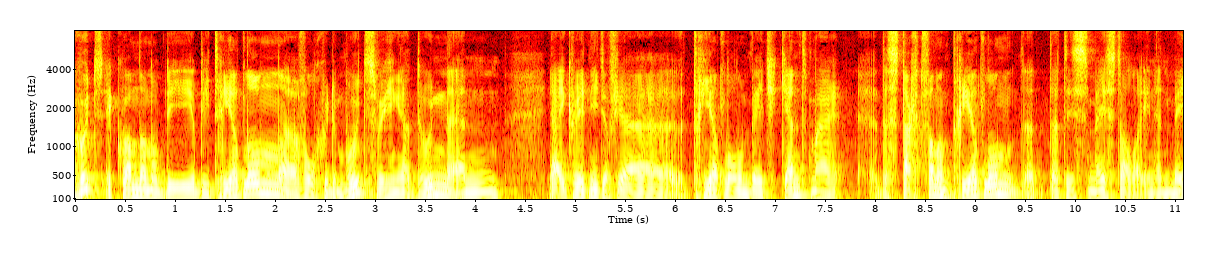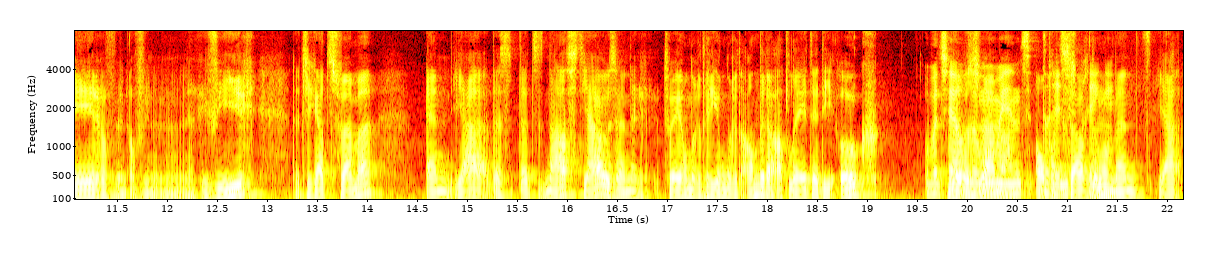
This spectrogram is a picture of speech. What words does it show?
goed, ik kwam dan op die, op die triathlon uh, vol goede moed. We gingen dat doen. En ja, ik weet niet of je triathlon een beetje kent, maar de start van een triathlon, dat, dat is meestal in een meer of in, of in een rivier dat je gaat zwemmen. En ja, dat, dat naast jou zijn er 200, 300 andere atleten die ook op hetzelfde moment op hetzelfde springen. moment ja,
